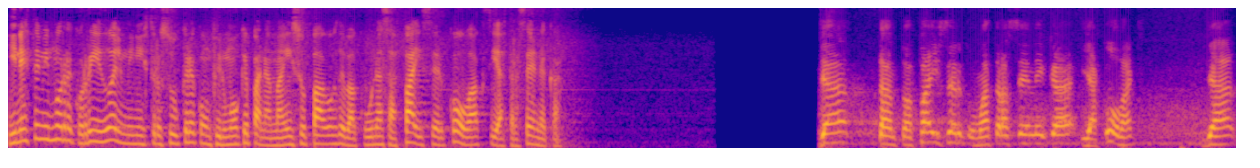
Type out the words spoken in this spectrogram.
Y en este mismo recorrido, el ministro Sucre confirmó que Panamá hizo pagos de vacunas a Pfizer, COVAX y AstraZeneca. Ya tanto a Pfizer como a AstraZeneca y a COVAX ya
